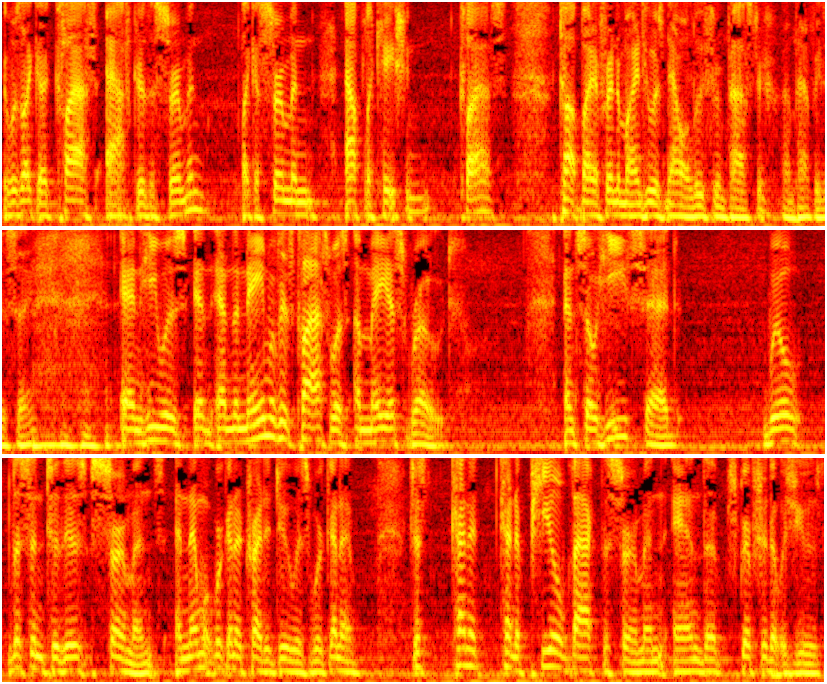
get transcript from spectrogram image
It was like a class after the sermon, like a sermon application class taught by a friend of mine who is now a Lutheran pastor. I'm happy to say, and he was, and, and the name of his class was Emmaus Road, and so he said, "We'll listen to these sermons, and then what we're going to try to do is we're going to just kind of kind of peel back the sermon and the scripture that was used,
